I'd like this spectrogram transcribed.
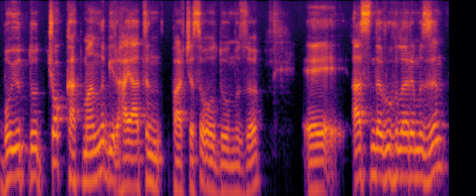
boyutlu, çok katmanlı bir hayatın parçası olduğumuzu, e, aslında ruhlarımızın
